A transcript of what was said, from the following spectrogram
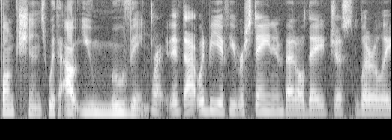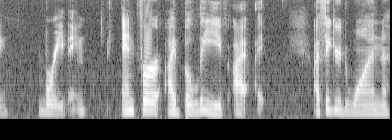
functions without you moving. Right. If that would be if you were staying in bed all day, just literally breathing. And for I believe I, I I figured one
